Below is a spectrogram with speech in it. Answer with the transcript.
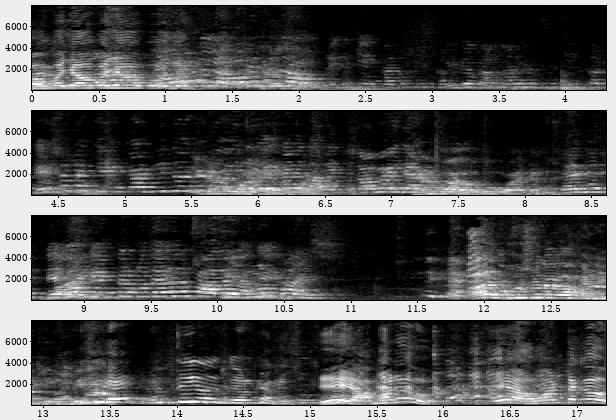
বাবা বাজাও বাজাও বাজাও আমারও? এ আমার টাকাও?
